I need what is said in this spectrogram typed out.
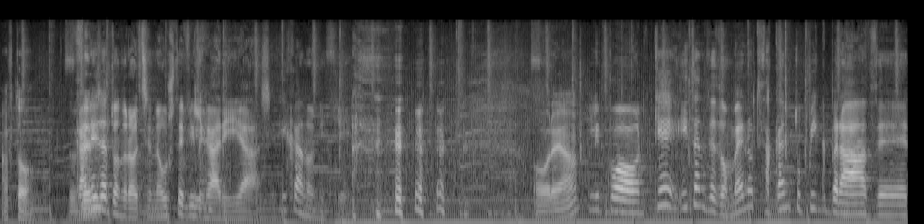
Αυτό. Κανείς Δεν- δεν τον ρώτησε, εννοούστε Βιλγαρία ή κανονική. Ωραία. Λοιπόν, και ήταν δεδομένο ότι θα κάνει το Big Brother.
